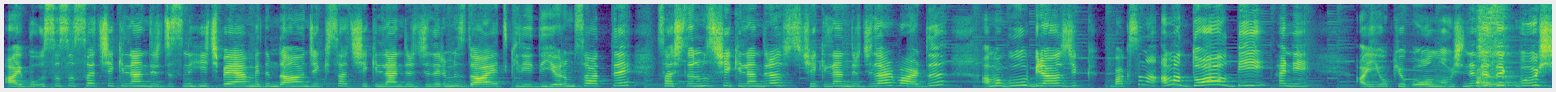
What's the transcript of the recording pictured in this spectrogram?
Ay bu ısısız saç şekillendiricisini hiç beğenmedim. Daha önceki saç şekillendiricilerimiz daha etkiliydi. Yarım saatte saçlarımızı şekillendiren şekillendiriciler vardı. Ama bu birazcık baksana ama doğal bir hani ay yok yok olmamış. Ne desek boş.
